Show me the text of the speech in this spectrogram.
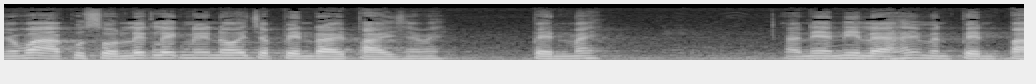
ยังว่าอากุศลเล็ก ๆ น้อยๆจะเป็นไรไปใช่ไหมเป็นไหมอันนี้นี่แหละให้มันเป็นไป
